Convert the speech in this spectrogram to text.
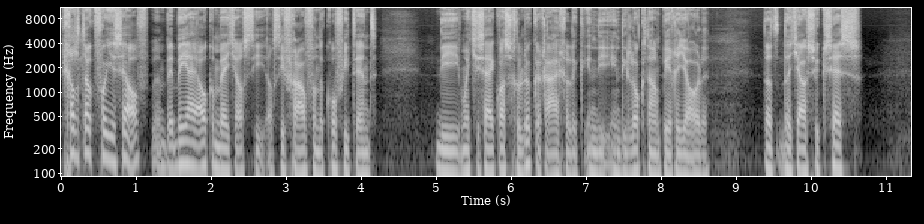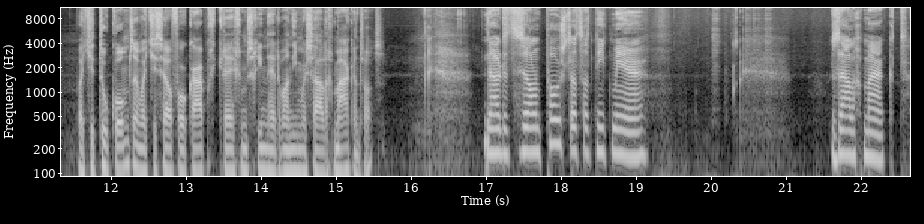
Geldt het ook voor jezelf? Ben ben jij ook een beetje als die, als die vrouw van de koffietent? Die, want je zei, ik was gelukkig eigenlijk in die, in die lockdown-periode. Dat, dat jouw succes, wat je toekomt en wat je zelf voor elkaar hebt gekregen, misschien helemaal niet meer zaligmakend was? Nou, dat is al een post dat dat niet meer zalig maakt.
